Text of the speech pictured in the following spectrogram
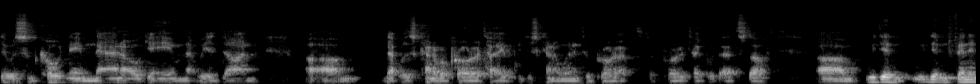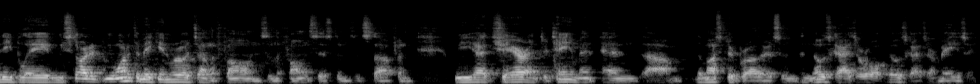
there was some code name Nano game that we had done. Um, that was kind of a prototype. We just kind of went into product prototype with that stuff. Um, we did we did Infinity Blade. We started. We wanted to make inroads on the phones and the phone systems and stuff. And we had Chair Entertainment and um, the Mustard Brothers, and, and, those guys are all those guys are amazing.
